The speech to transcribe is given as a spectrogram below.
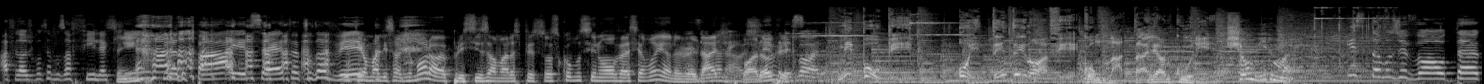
Afinal de contas, temos a filha aqui, Sim. filha do pai, etc. Tudo a E ver. tem uma lição de moral. Eu preciso amar as pessoas como se não houvesse amanhã, não é verdade? Exatamente. Bora ouvir. Bora. Me Poupe 89 com Natália Arcuri. Show me, irmã. Estamos de volta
